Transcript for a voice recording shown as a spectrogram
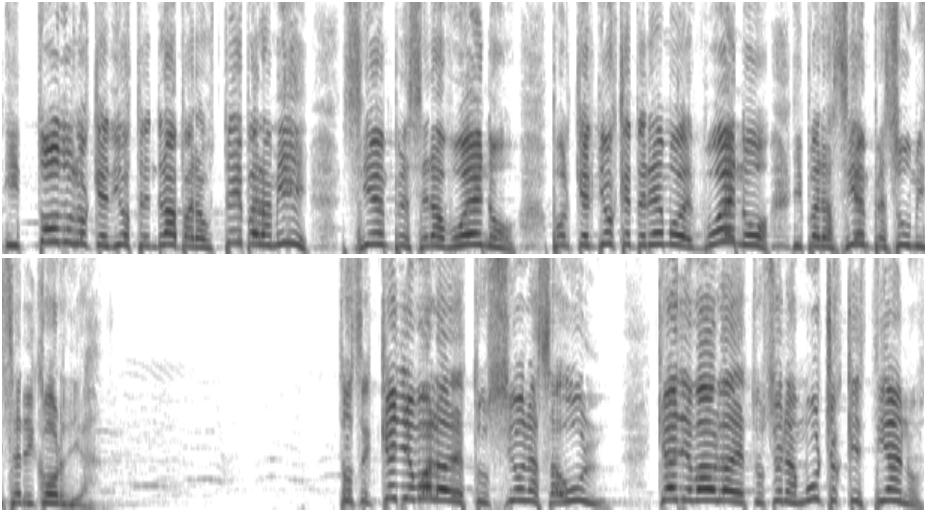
Y todo lo que Dios tendrá para usted y para mí siempre será bueno. Porque el Dios que tenemos es bueno y para siempre su misericordia. Entonces, ¿qué llevó a la destrucción a Saúl? ¿Qué ha llevado a la destrucción a muchos cristianos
